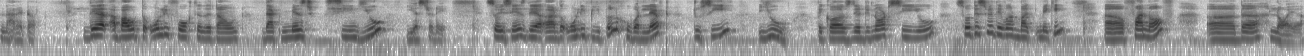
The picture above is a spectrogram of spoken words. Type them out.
narrator. They are about the only folks in the town that missed seeing you yesterday. So he says they are the only people who were left to see you because they did not see you. So this way they were making uh, fun of uh, the lawyer.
